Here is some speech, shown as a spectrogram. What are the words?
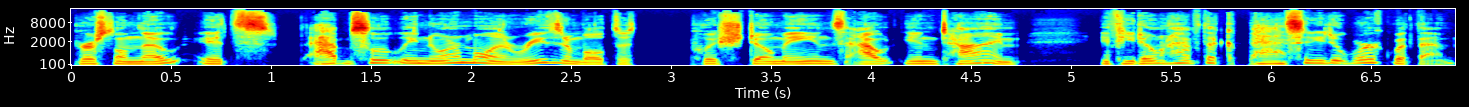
Personal note, it's absolutely normal and reasonable to push domains out in time if you don't have the capacity to work with them,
